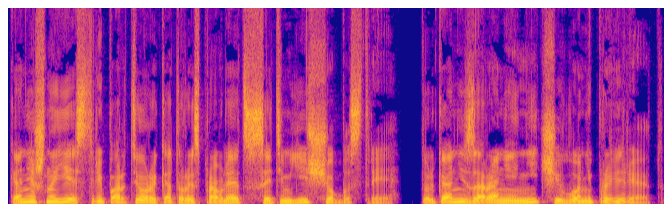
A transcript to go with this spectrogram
Конечно, есть репортеры, которые справляются с этим еще быстрее, только они заранее ничего не проверяют.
